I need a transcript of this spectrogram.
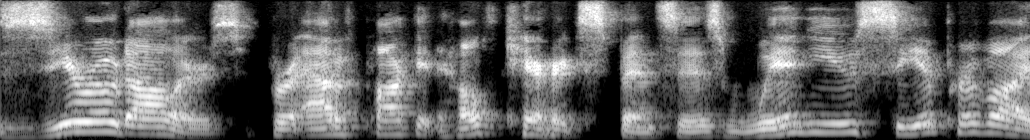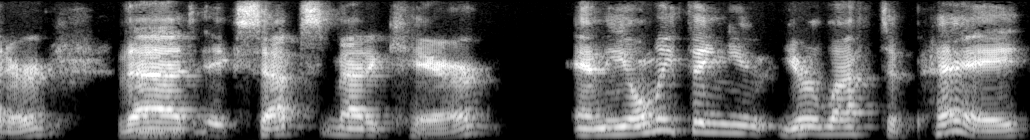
zero dollars for out of pocket healthcare expenses when you see a provider that mm-hmm. accepts Medicare. And the only thing you, you're left to pay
